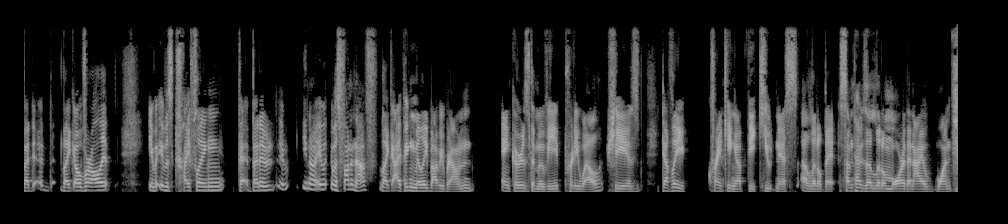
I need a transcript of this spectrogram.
but uh, like overall, it, it, it was trifling, but, but it, it you know, it, it was fun enough. Like I think Millie Bobby Brown anchors the movie pretty well. She is definitely cranking up the cuteness a little bit, sometimes a little more than I want.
